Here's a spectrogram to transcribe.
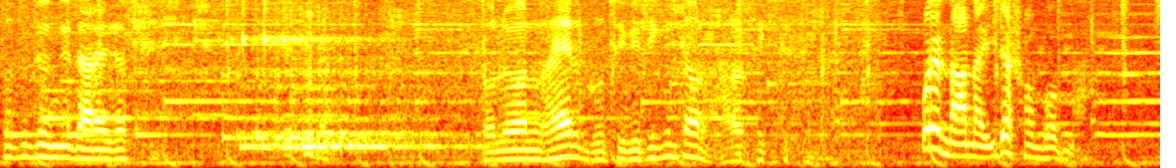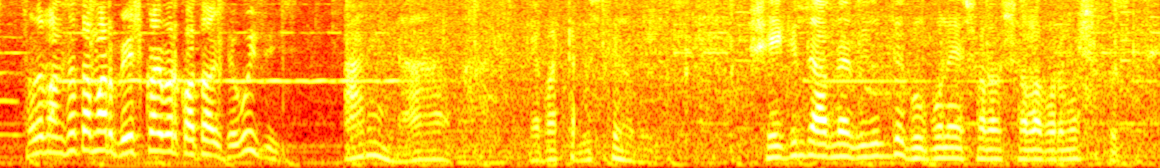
প্রতিদ্বন্দ্বী দাঁড়ায় যাচ্ছে। সোলেমান ভাইয়ের গতিবিধি কিন্তু আমার ভালো ঠেকতেছে। ওরে না না এটা সম্ভব না। মানুষের সাথে আমার বেশ কয়েকবার কথা হয়েছে বুঝছিস? আরে না ভাই ব্যাপারটা বুঝতে হবে। সে কিন্তু আপনার বিরুদ্ধে গোপনে সলা সলা পরামর্শ করতেছে।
